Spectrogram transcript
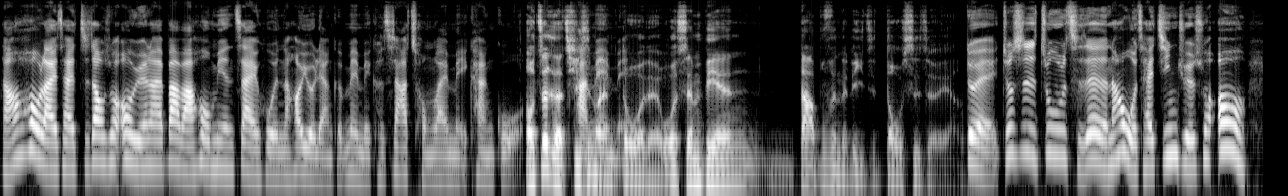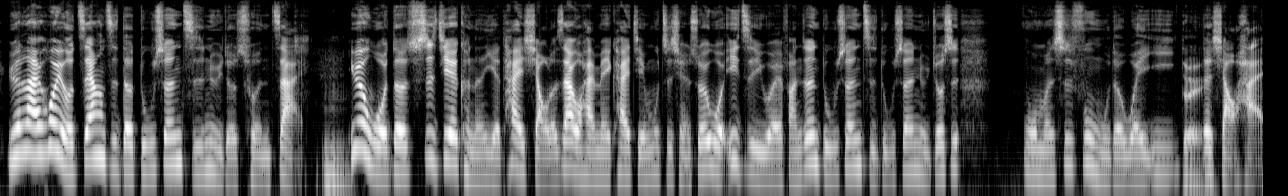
然后后来才知道说，哦，原来爸爸后面再婚，然后有两个妹妹，可是他从来没看过。哦，这个其实蛮多的，我身边大部分的例子都是这样。对，就是诸如此类的，然后我才惊觉说，哦，原来会有这样子的独生子女的存在。嗯，因为我的世界可能也太小了，在我还没开节目之前，所以我一直以为，反正独生子、独生女就是。我们是父母的唯一的小孩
